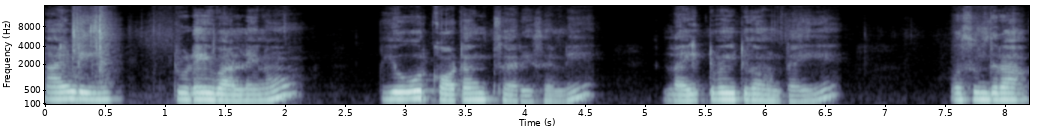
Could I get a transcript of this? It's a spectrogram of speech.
హాయ్ అండి. టుడే ఇవాళ నేను ప్యూర్ కాటన్ శారీస్ అండి. లైట్ వెయిట్గా ఉంటాయి. వసుంధర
